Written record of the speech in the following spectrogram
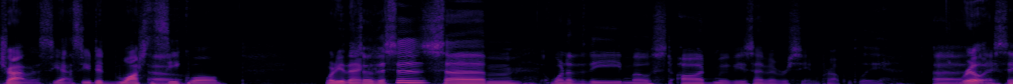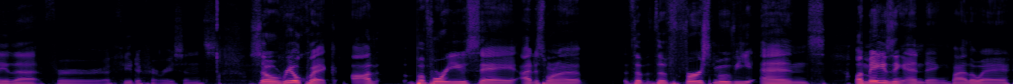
Travis, yes, you did watch the Oh. sequel. What do you think? So this is um, one of the most odd movies I've ever seen, probably. Uh, Really? I say that for a few different reasons. So real quick, uh, before you say, I just want to. The the first movie ends amazing ending by the way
